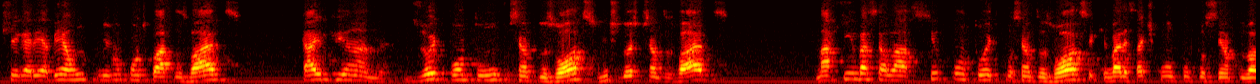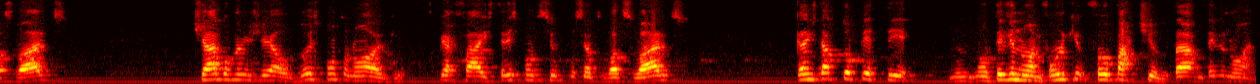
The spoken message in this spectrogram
chegaria bem a 1,4% dos válidos. Caio Viana, 18,1% dos votos, 22% dos válidos. Marquinhos Bacelar, 5,8% dos votos, equivale a 7,1% dos votos válidos. Tiago Rangel, 2,9%, perfaz 3,5% dos votos válidos. Candidato do PT, não, não, teve nome, foi o único foi o partido, tá? Não teve nome.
